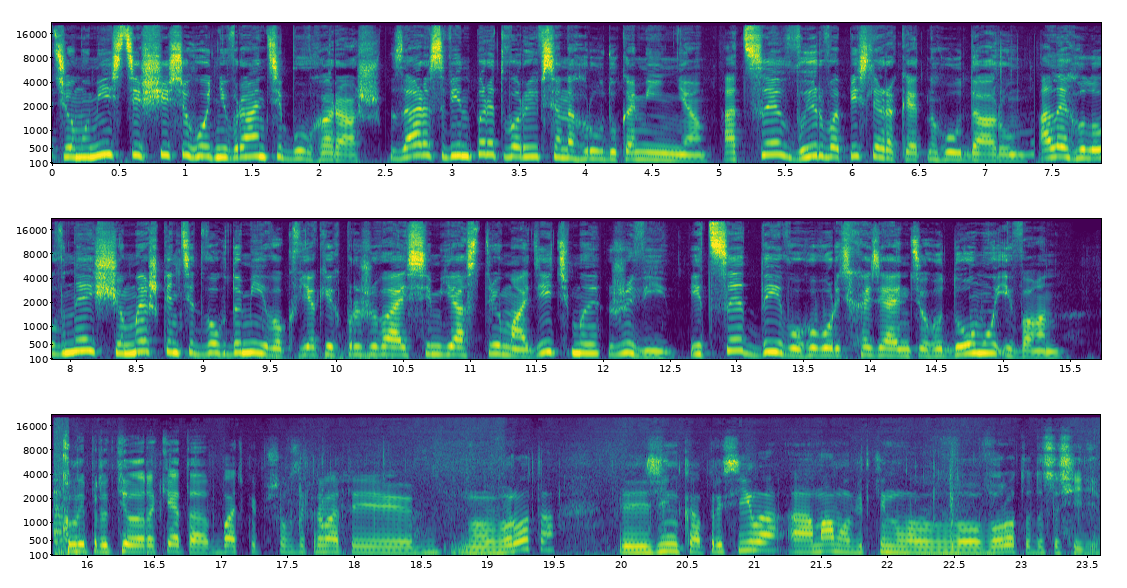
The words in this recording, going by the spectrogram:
цьому місці ще сьогодні вранці був гараж. Зараз він перетворився на груду каміння. А це вирва після ракетного удару. Але головне, що мешканці двох домівок, в яких проживає сім'я з трьома дітьми, живі. І це диво, говорить хазяїн цього дому Іван. Коли прилетіла ракета, батько пішов закривати ну, ворота. Е, Жінка присіла, а мама відкинула в ворота до сусідів.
